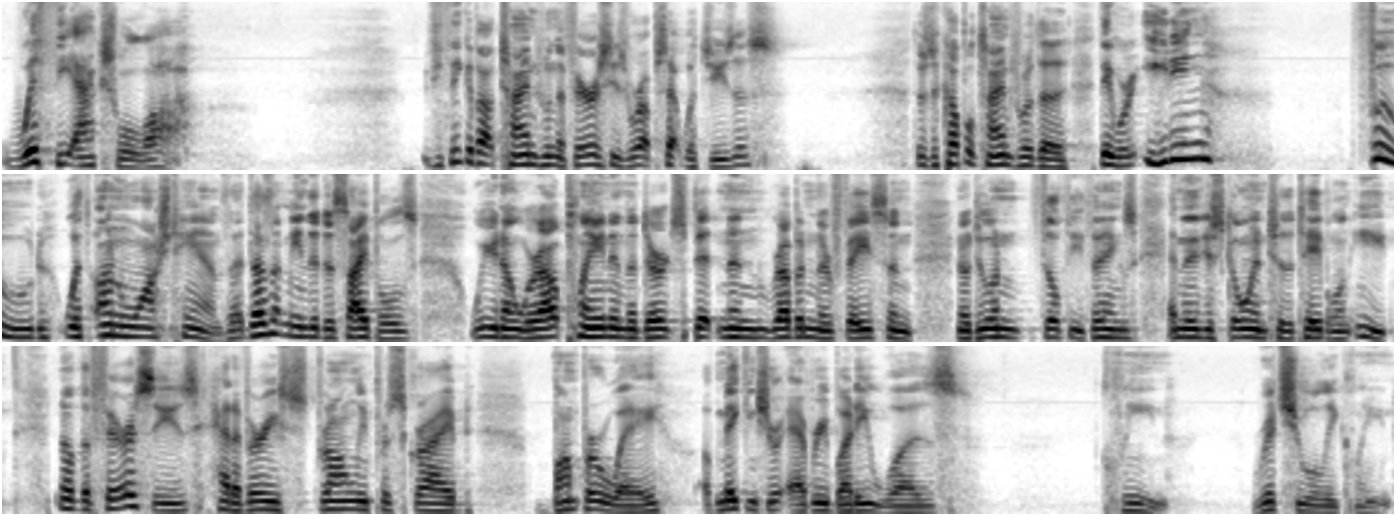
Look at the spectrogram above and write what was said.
with the actual law. If you think about times when the Pharisees were upset with Jesus, there's a couple times where the, they were eating food with unwashed hands. That doesn't mean the disciples, we, you know, we're out playing in the dirt, spitting and rubbing their face and you know, doing filthy things, and they just go into the table and eat. No, the Pharisees had a very strongly prescribed bumper way of making sure everybody was clean, ritually clean.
